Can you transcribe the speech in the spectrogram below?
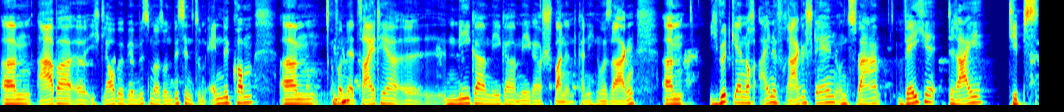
ähm, aber äh, ich glaube, wir müssen mal so ein bisschen zum Ende kommen. Ähm, von mhm. der Zeit her äh, mega, mega, mega spannend, kann ich nur sagen. Ähm, ich würde gerne noch eine Frage stellen und zwar, welche drei Tipps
